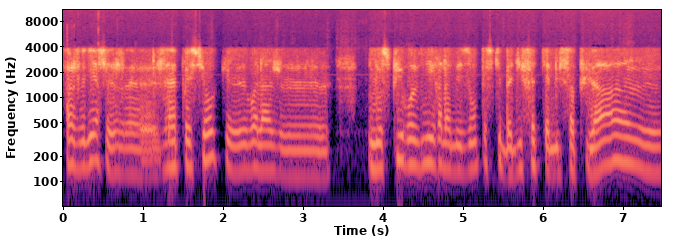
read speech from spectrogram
Enfin, je veux dire, j'ai l'impression que voilà, je n'ose plus revenir à la maison parce que bah, du fait qu'elle ne soit plus là. Euh,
